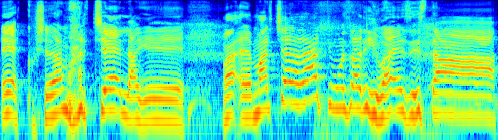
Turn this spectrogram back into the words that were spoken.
Ecco, c'è la Marcella che... Ma, eh, Marcella un attimo si arriva, eh, si sta...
